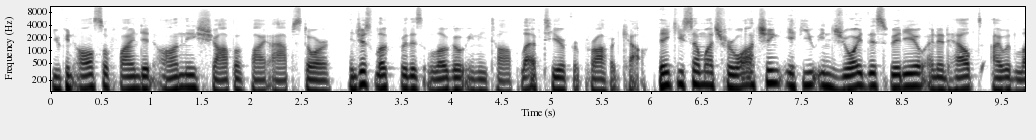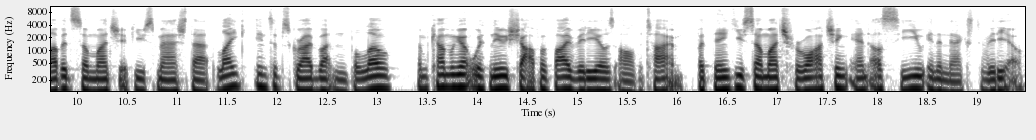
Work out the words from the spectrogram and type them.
You can also find it on the Shopify App Store and just look for this logo in the top left here for Profit Calc. Thank you so much for watching. If you enjoyed this video and it helped, I would love it so much if you smash that like and subscribe button below. I'm coming up with new Shopify videos all the time. But thank you so much for watching and I'll see you in the next video.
